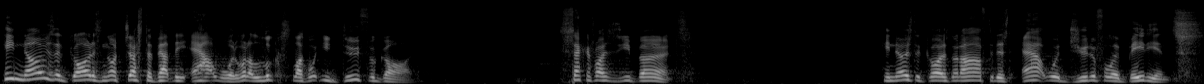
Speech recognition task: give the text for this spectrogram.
He knows that God is not just about the outward, what it looks like, what you do for God. Sacrifices you burnt. He knows that God is not after just outward, dutiful obedience.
